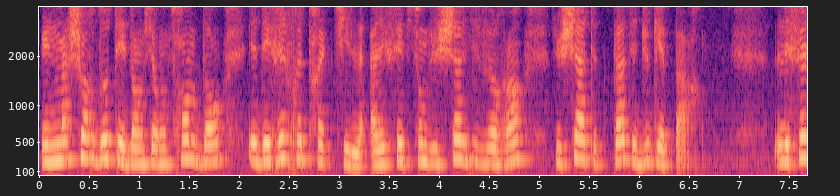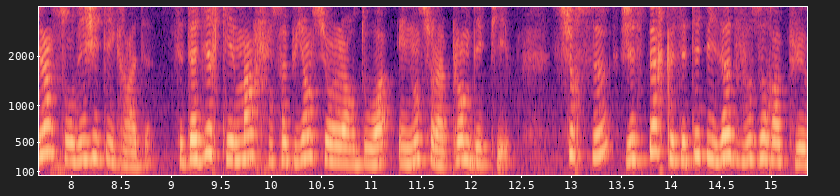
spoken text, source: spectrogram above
une mâchoire dotée d'environ 30 dents et des griffes rétractiles, à l'exception du chat viverin, du chat à tête plate et du guépard. Les félins sont digitigrades, c'est-à-dire qu'ils marchent en s'appuyant sur leurs doigts et non sur la plante des pieds. Sur ce, j'espère que cet épisode vous aura plu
